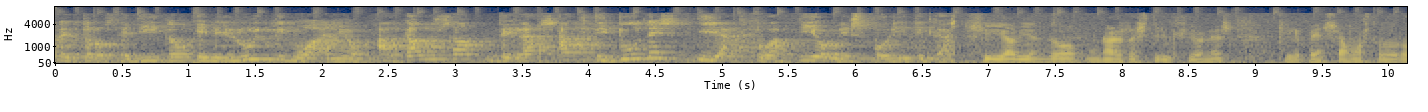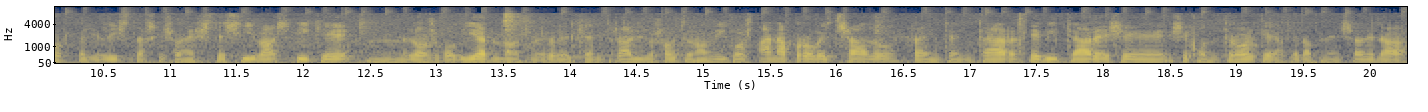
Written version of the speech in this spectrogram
retrocedido en el último año a causa de las actitudes y actuaciones políticas. Sigue habiendo unas restricciones que pensamos todos los periodistas que son excesivas y que mm, los gobiernos, el central y los autonómicos, han aprovechado para intentar evitar ese, ese control que hace la prensa de la,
